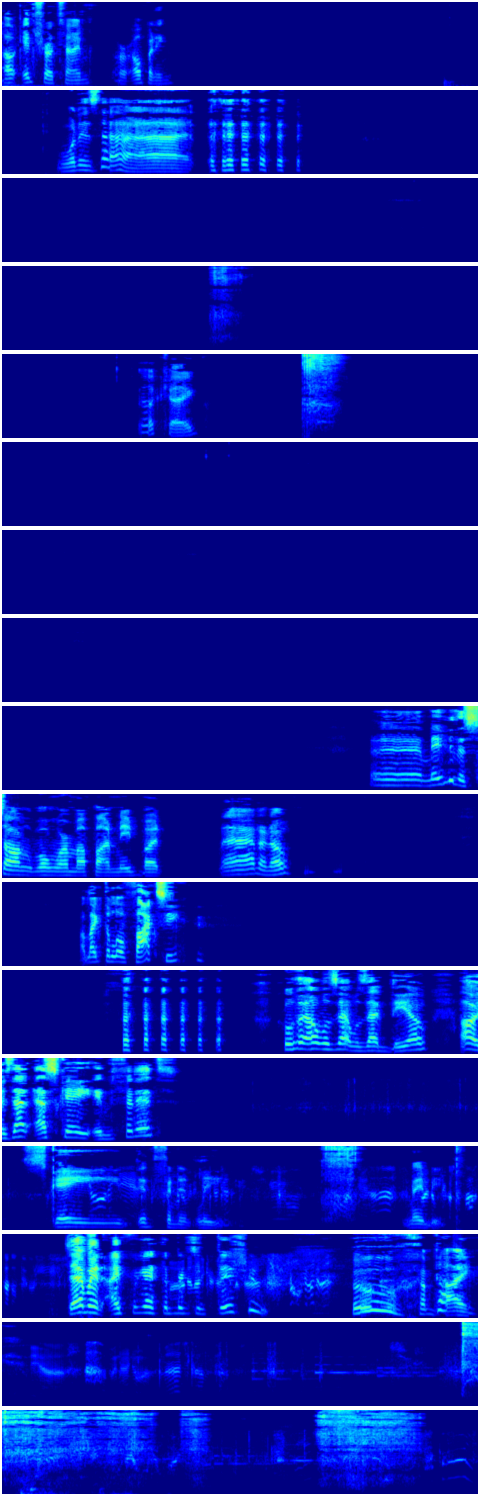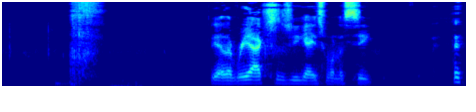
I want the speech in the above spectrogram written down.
Oh, intro time or opening. What is that? okay. Uh, maybe the song will warm up on me, but I don't know. I like the little Foxy. Who the hell was that? Was that Dio? Oh, is that SK Infinite? Skate infinitely. Maybe. Damn it! I forgot bring some tissue. Ooh, I'm dying. Yeah, the reactions you guys want to see.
